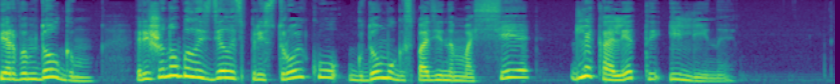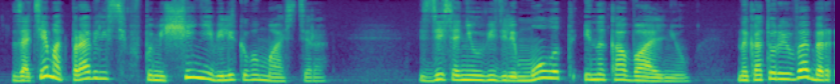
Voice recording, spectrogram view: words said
Первым долгом — решено было сделать пристройку к дому господина Массея для Калетты и Лины. Затем отправились в помещение великого мастера. Здесь они увидели молот и наковальню, на которой Вебер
